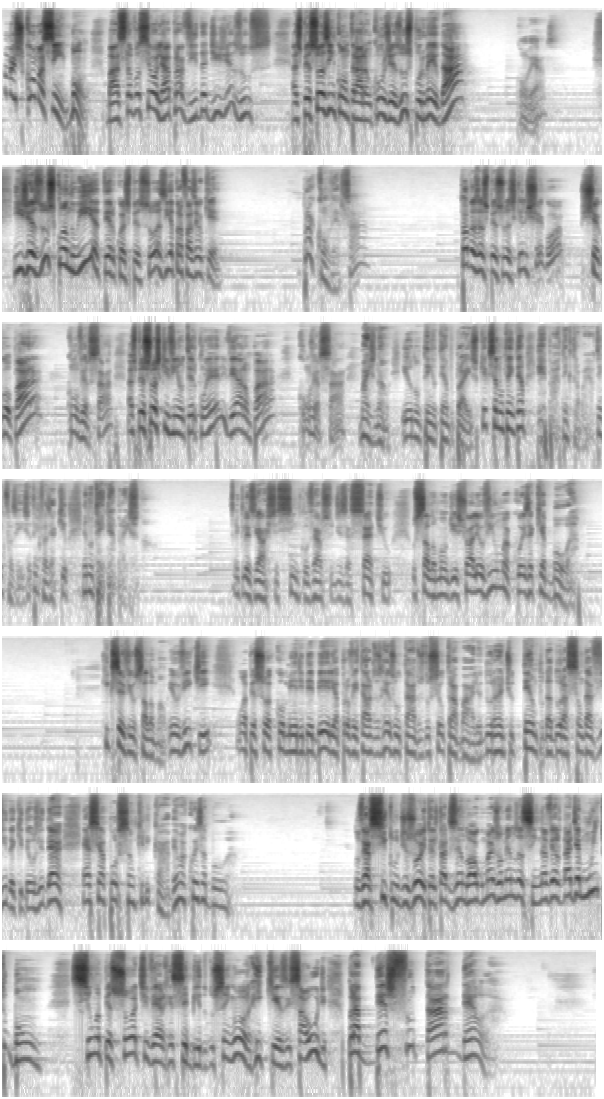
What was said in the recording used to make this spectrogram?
Mas como assim? Bom, basta você olhar para a vida de Jesus. As pessoas encontraram com Jesus por meio da conversa. E Jesus, quando ia ter com as pessoas, ia para fazer o quê? Para conversar. Todas as pessoas que ele chegou, chegou para conversar. As pessoas que vinham ter com ele vieram para conversar. Mas não, eu não tenho tempo para isso. Por que você não tem tempo? Epa, eu tenho que trabalhar, eu tenho que fazer isso, eu tenho que fazer aquilo. Eu não tenho tempo para isso, não. Eclesiastes 5, verso 17, o, Salomão disse: Olha, eu vi uma coisa que é boa. O que você viu, Salomão? Eu vi que uma pessoa comer e beber e aproveitar dos resultados do seu trabalho durante o tempo da duração da vida que Deus lhe der, essa é a porção que lhe cabe. É uma coisa boa. No versículo 18, ele está dizendo algo mais ou menos assim: na verdade, é muito bom se uma pessoa tiver recebido do Senhor riqueza e saúde para desfrutar dela.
